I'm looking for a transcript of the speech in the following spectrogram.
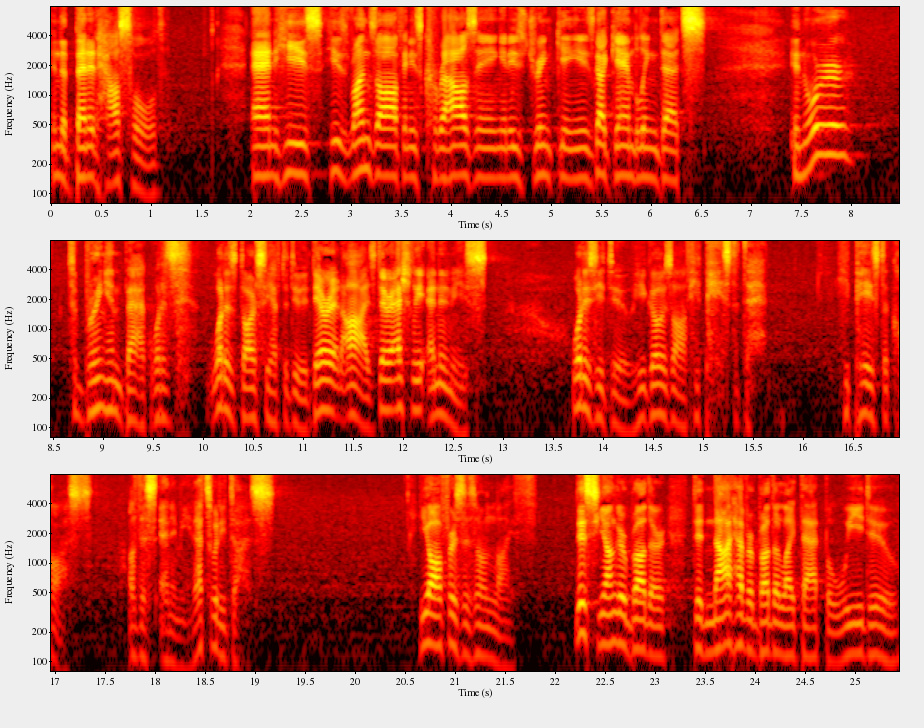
in the Bennet household. And he's, he runs off and he's carousing and he's drinking and he's got gambling debts. In order to bring him back, what, is, what does Darcy have to do? They're at odds, they're actually enemies. What does he do? He goes off, he pays the debt, he pays the cost of this enemy. That's what he does. He offers his own life. This younger brother did not have a brother like that, but we do.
